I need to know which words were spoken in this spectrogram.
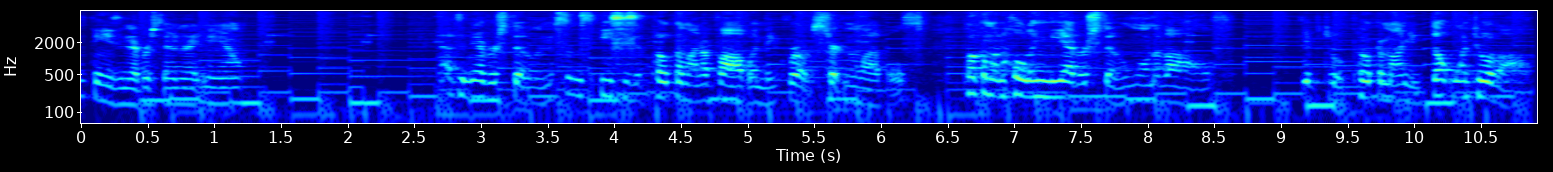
I think he's an Everstone right now. That's an Everstone. Some species of Pokemon evolve when they grow to certain levels. Pokemon holding the Everstone won't evolve. Give it to a Pokemon you don't want to evolve.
